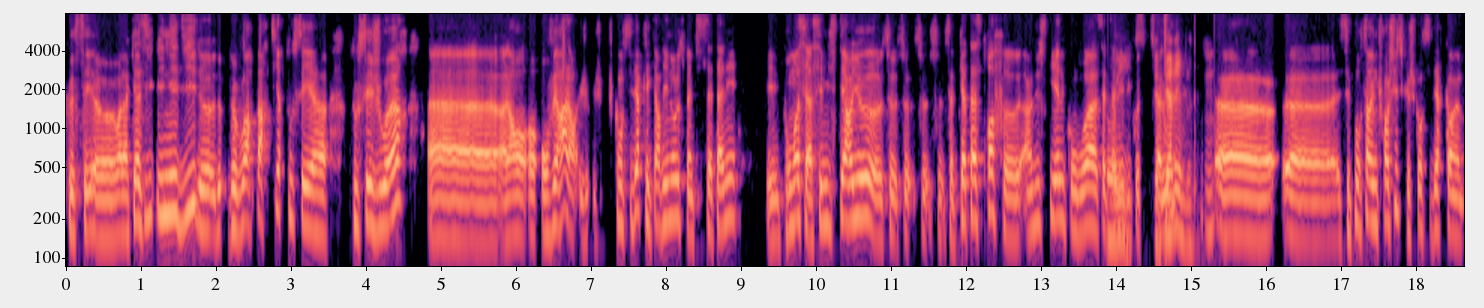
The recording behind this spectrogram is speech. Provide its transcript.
que c'est voilà quasi inédit de, voir partir tous ces tous ces joueurs. alors on, verra. Alors je, considère que les Cardinals, même si cette année et pour moi, c'est assez mystérieux, euh, cette catastrophe euh, industrielle qu'on voit cette année du côté de C'est terrible. Mm. Euh, c'est pourtant une franchise que je considère quand même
